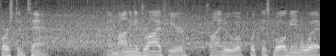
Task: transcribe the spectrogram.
first and 10. And mounting a drive here, trying to uh, put this ball game away.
